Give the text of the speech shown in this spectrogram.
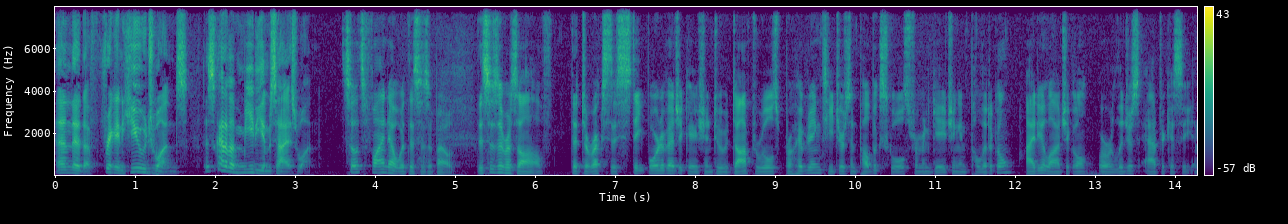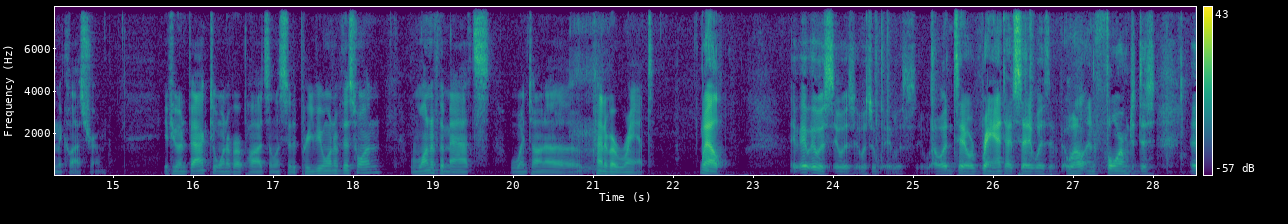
and they're the friggin' huge ones. This is kind of a medium sized one. So let's find out what this is about. This is a resolve that directs the State Board of Education to adopt rules prohibiting teachers in public schools from engaging in political, ideological, or religious advocacy in the classroom. If you went back to one of our pods and listened to the preview one of this one, one of the mats went on a kind of a rant. Well, it, it was it was it was it was. I wouldn't say a rant. I'd say it was a well informed dis, uh,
